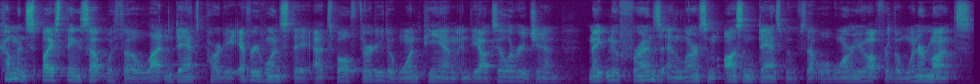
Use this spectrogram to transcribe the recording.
Come and spice things up with a Latin dance party every Wednesday at 12:30 to 1 p.m. in the auxiliary gym. Make new friends and learn some awesome dance moves that will warm you up for the winter months.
